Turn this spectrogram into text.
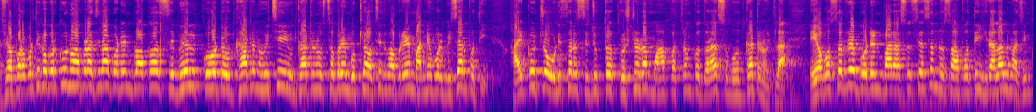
ଆସିବା ପରବର୍ତ୍ତୀ ଖବରକୁ ନୂଆପଡ଼ା ଜିଲ୍ଲା ପଟେନ ବ୍ଲକ ସିଭିଲ କୋର୍ଟ ଉଦ୍ଘାଟନ ହୋଇଛି ଏହି ଉଦ୍ଘାଟନ ଉତ୍ସବରେ ମୁଖ୍ୟ ଅତିଥି ଭାବରେ ମାନ୍ୟବର ବିଚାରପତି ହାଇକୋର୍ଟର ଓଡ଼ିଶାର ଶ୍ରୀଯୁକ୍ତ କୃଷ୍ଣରାମ ମହାପାତ୍ରଙ୍କ ଦ୍ୱାରା ଶୁଭ ଉଦ୍ଘାଟନ ହୋଇଥିଲା ଏହି ଅବସରରେ ବୋର୍ଡେନ୍ ବାର୍ ଆସୋସିଏସନର ସଭାପତି ହୀରାଲାଲ ମାଝୀଙ୍କ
